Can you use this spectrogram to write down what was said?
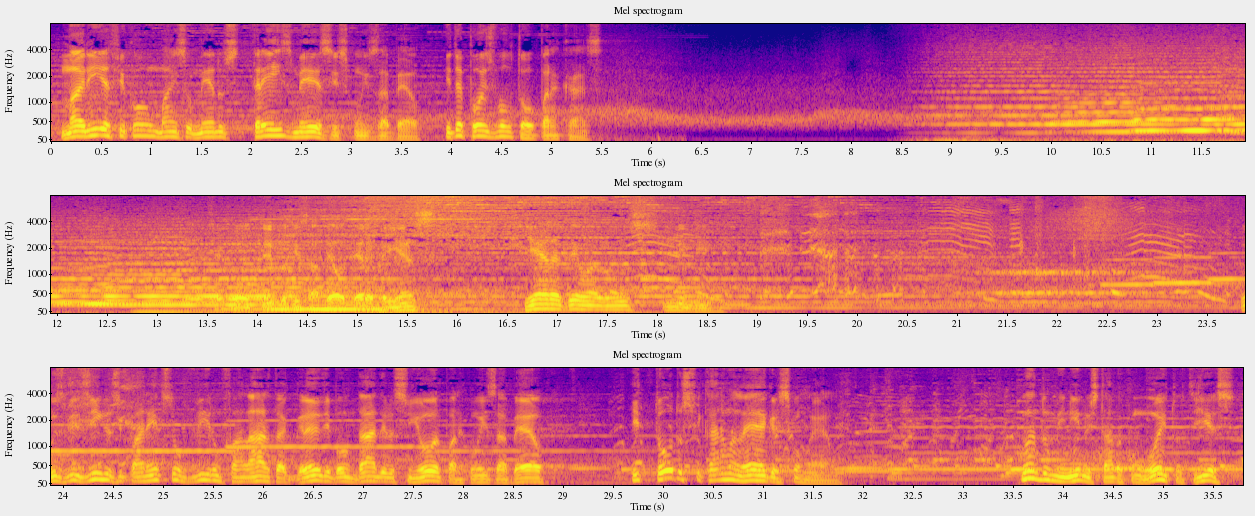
Maria ficou mais ou menos três meses com Isabel e depois voltou para casa. Criança e ela deu à luz um menino. Os vizinhos e parentes ouviram falar da grande bondade do Senhor para com Isabel e todos ficaram alegres com ela. Quando o menino estava com oito dias,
